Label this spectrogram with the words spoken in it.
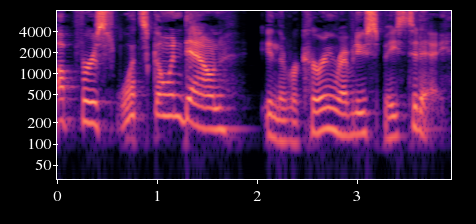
Up first, what's going down in the recurring revenue space today?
